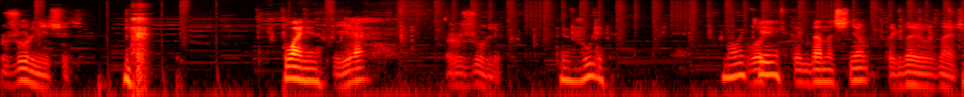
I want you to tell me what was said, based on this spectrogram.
жульничать. В плане, Я жулик. Ты жулик. Ну окей. Вот когда начнем, тогда и узнаешь.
